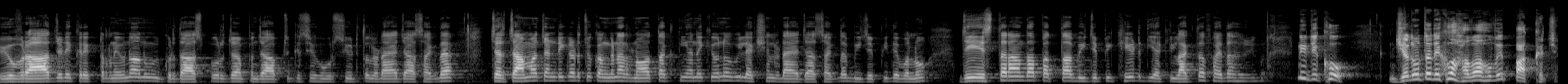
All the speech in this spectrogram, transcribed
ਯੁਵਰਾਜ ਜਿਹੜੇ ਕ੍ਰਿਕਟਰ ਨੇ ਉਹਨਾਂ ਨੂੰ ਗੁਰਦਾਸਪੁਰ ਜਾਂ ਪੰਜਾਬ 'ਚ ਕਿਸੇ ਹੋਰ ਸੀਟ ਤੋਂ ਲੜਾਇਆ ਜਾ ਸਕਦਾ। ਚਰਚਾਵਾਂ ਚੰਡੀਗੜ੍ਹ 'ਚੋਂ ਕੰਗਣਾ ਰਣੌਤ ਤੱਕ ਦੀਆਂ ਨੇ ਕਿ ਉਹਨੂੰ ਵੀ ਇਲੈਕਸ਼ਨ ਲੜਾਇਆ ਜਾ ਸਕਦਾ ਬੀਜੇਪੀ ਦੇ ਵੱਲੋਂ। ਜੇ ਇਸ ਤਰ੍ਹਾਂ ਦਾ ਪੱਤਾ ਬੀਜੇਪੀ ਖੇਡਦੀ ਆ ਕਿ ਲੱਗਦਾ ਫਾਇਦਾ ਹੋ ਜਾਊਗਾ ਨਹੀਂ ਦੇਖੋ ਜਦੋਂ ਤਾਂ ਦੇਖੋ ਹਵਾ ਹੋਵੇ ਪੱਖ 'ਚ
